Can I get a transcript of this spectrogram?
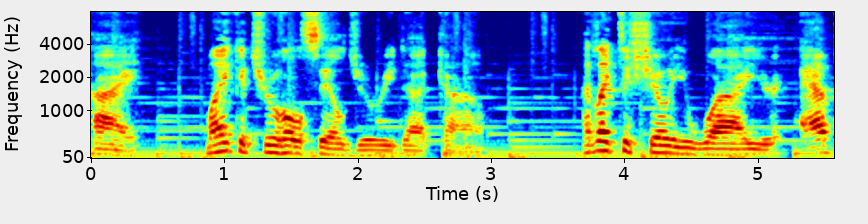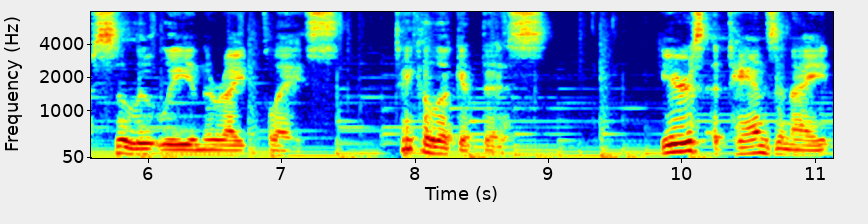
Hi, Mike at TrueWholesaleJewelry.com. I'd like to show you why you're absolutely in the right place. Take a look at this. Here's a Tanzanite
